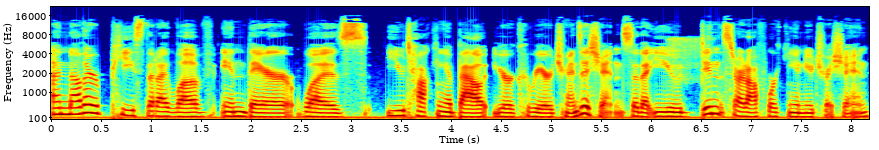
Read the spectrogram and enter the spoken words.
another piece that I love in there was you talking about your career transition so that you didn't start off working in nutrition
